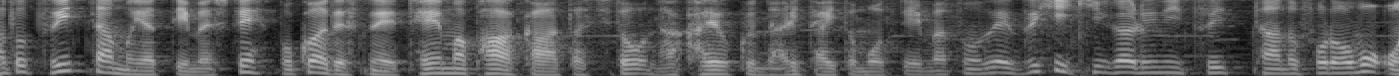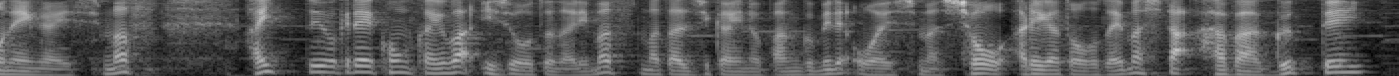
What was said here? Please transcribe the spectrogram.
あと、ツイッターもやっていまして、僕はですね、テーマパーカーたちと仲良くなりたいと思っていますので、ぜひ気軽にツイッターのフォローもお願いします。はい。というわけで今回は以上となります。また次回の番組でお会いしましょう。ありがとうございました。Have a good day!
